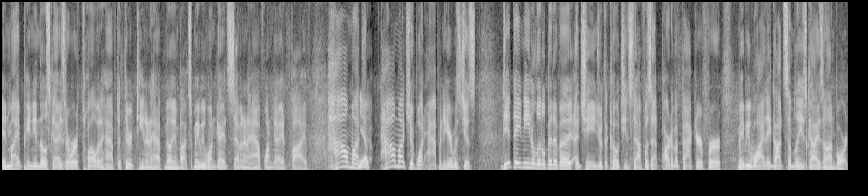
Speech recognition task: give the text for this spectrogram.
in my opinion, those guys are worth twelve and a half to thirteen and a half million bucks. Maybe one guy at seven and a half, one guy at five. How much? Yep. How much of what happened here was just? Did they need a little bit of a, a change with the coaching staff? Was that part of a factor for maybe why they got some of these guys on board?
